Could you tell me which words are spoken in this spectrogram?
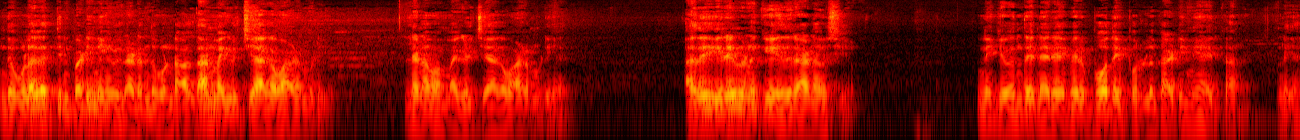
இந்த உலகத்தின்படி நீங்கள் நடந்து கொண்டால்தான் மகிழ்ச்சியாக வாழ முடியும். இல்லைன்னா மகிழ்ச்சியாக வாழ முடியாது. அது இறைவனுக்கு எதிரான விஷயம். இன்றைக்கி வந்து நிறைய பேர் போதைப் பொருளுக்கு அடிமையாக இருக்காங்க இல்லையா?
